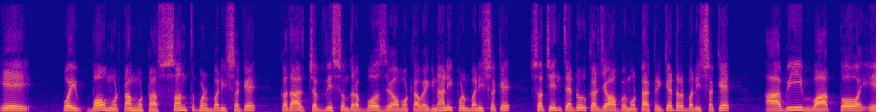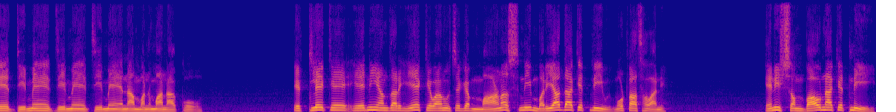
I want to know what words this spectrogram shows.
એ કોઈ બહુ મોટા મોટા સંત પણ બની શકે. કદાચ જગદીશચંદ્ર બોઝ જેવા મોટા વૈજ્ઞાનિક પણ બની શકે. સચિન તેંડુલકર જેવા કોઈ મોટા ક્રિકેટર બની શકે. આવી વાતો એ ધીમે ધીમે ધીમે એના મનમાં નાખો. એટલે કે એની અંદર એ કહેવાનું છે કે માણસની મર્યાદા કેટલી મોટા થવાની? એની સંભાવના કેટલી?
